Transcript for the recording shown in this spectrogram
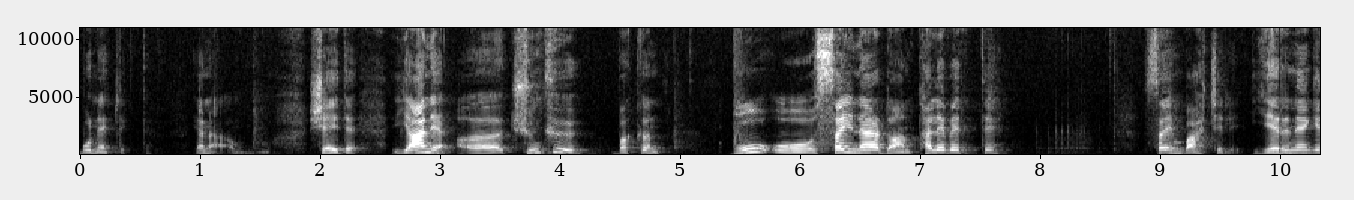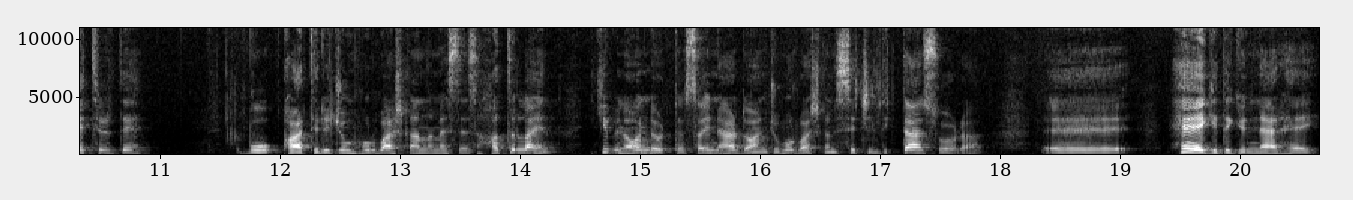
Bu netlikte. Yani şeyde yani e, çünkü bakın bu Sayın Erdoğan talep etti. Sayın Bahçeli yerine getirdi. Bu partili cumhurbaşkanlığı meselesi. Hatırlayın 2014'te Sayın Erdoğan Cumhurbaşkanı seçildikten sonra e, hey gidi günler hey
